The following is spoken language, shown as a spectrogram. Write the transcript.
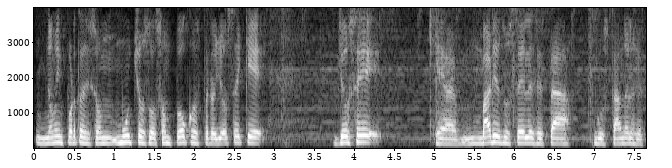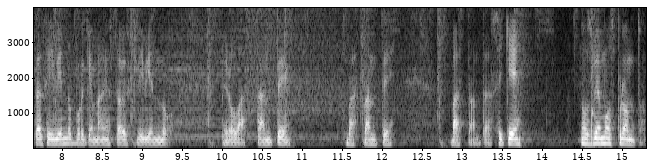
No me importa si son muchos o son pocos, pero yo sé que yo sé que a varios de ustedes les está gustando, les está sirviendo porque me han estado escribiendo, pero bastante, bastante, bastante. Así que nos vemos pronto.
